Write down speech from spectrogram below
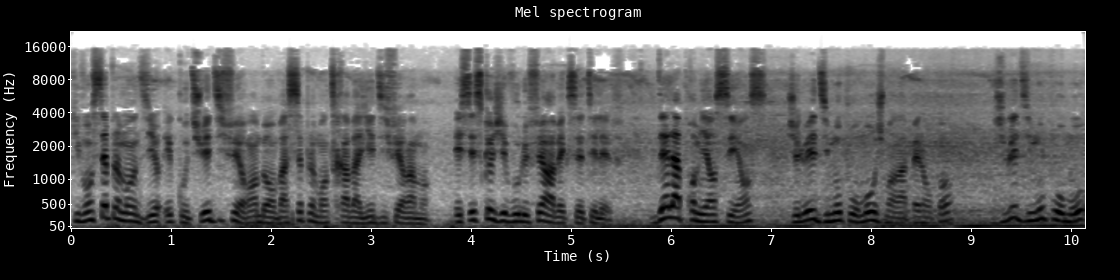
qui vont simplement dire, écoute, tu es différent, ben on va simplement travailler différemment. Et c'est ce que j'ai voulu faire avec cet élève. Dès la première séance, je lui ai dit mot pour mot, je m'en rappelle encore, je lui ai dit mot pour mot,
